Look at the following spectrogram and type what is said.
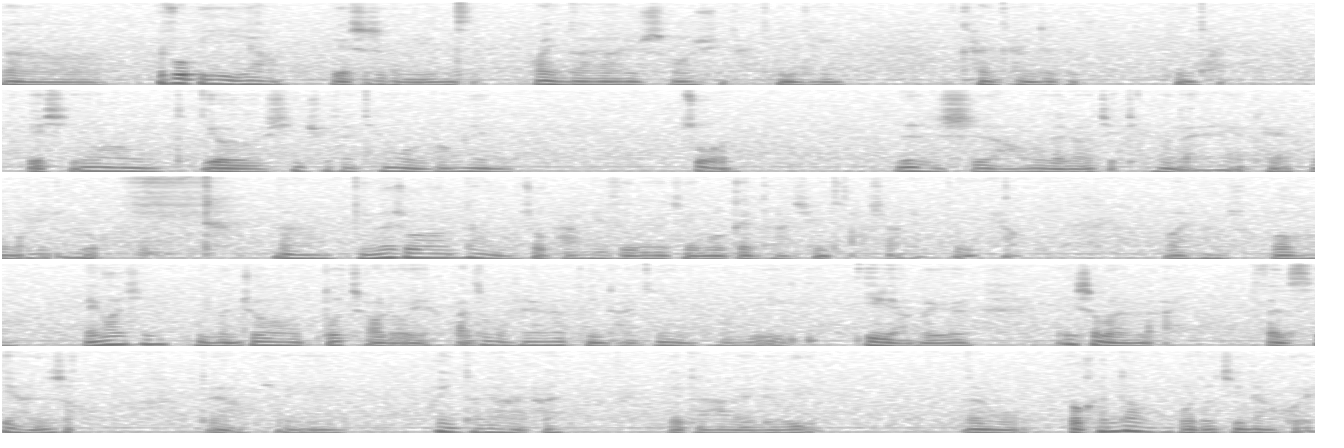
那 FB 一样也是这个名字，欢迎大家去搜寻来听听，看看这个平台，也希望有兴趣在天文方面做认识啊或者了解天文的人也可以跟我联络。那你会说，那我做节目跟他现在好像有点不一样。我还想说，没关系，你们就多找留言，反正我现在在平台经营都一一两个月，没什么人来，粉丝也很少，对啊，所以欢迎大家来按，给大家来留言。那我有看到我都尽量回。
